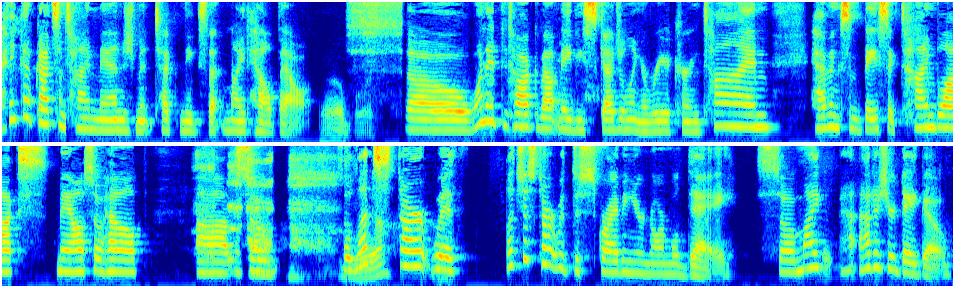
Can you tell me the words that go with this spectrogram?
I think I've got some time management techniques that might help out. Oh boy. So, wanted to talk about maybe scheduling a reoccurring time, having some basic time blocks may also help. Uh, so, so let's Yeah. start with let's just start with describing your normal day. So, Mike, how does your day go?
